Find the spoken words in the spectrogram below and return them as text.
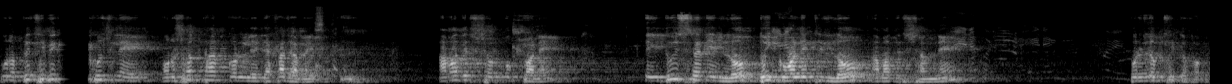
পুরো পৃথিবী খুঁজলে, অনুসন্ধান করলে দেখা যাবে, আমাদের সম্মুখ পানে এই দুই শ্রেণির লোক, দুই কোয়ালিটির লোক আমাদের সামনে পরিলক্ষিত হবে।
